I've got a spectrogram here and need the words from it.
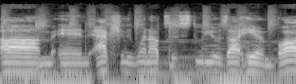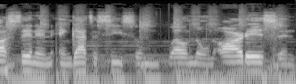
Um, and actually went out to studios out here in Boston and, and got to see some well-known artists and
